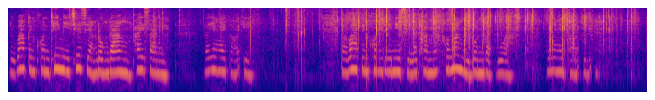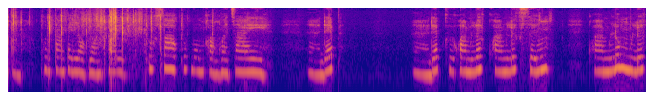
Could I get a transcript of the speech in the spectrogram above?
หรือว่าเป็นคนที่มีชื่อเสียงโด่งดังไพ่ซัน แล้วยังไงต่ออีก แต่ว่าเป็นคนดีมีศีลธรรมนะเขานั่งอยู่บนดอกบัว แล้วยังไงต่ออีกอะคุณตามไปหลอกหลอนใครทุกซอกทุกมุมของหัวใจอ่าเดฟอ่า เดฟคือความลึกความลึกซึ้ง ความลุ่มลึก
